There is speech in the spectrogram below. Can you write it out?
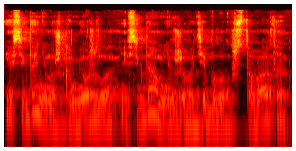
Я всегда немножко мерзла, и всегда у меня в животе было пустовато.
